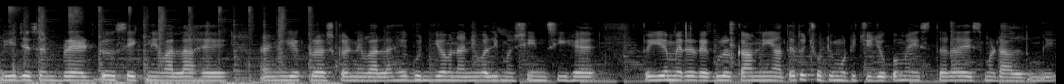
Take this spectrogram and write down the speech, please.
ये जैसे ब्रेड सेकने वाला है एंड ये क्रश करने वाला है, गुंजिया बनाने वाली मशीन सी है। तो ये मेरे रेगुलर काम नहीं आते तो छोटी मोटी चीज़ों को मैं इस तरह इसमें डाल दूँगी।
